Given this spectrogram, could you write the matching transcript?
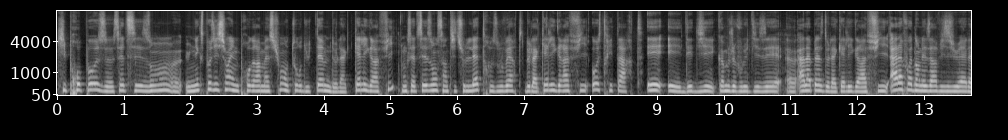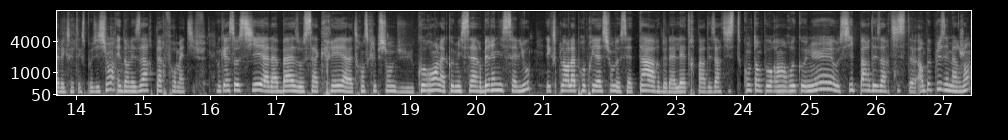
qui propose cette saison euh, une exposition et une programmation autour du thème de la calligraphie. Donc cette saison s'intitule Lettres ouvertes de la calligraphie au street art et est dédiée, comme je vous le disais, euh, à la place de la calligraphie à la fois dans les arts visuels avec cette exposition et dans les arts performatifs. Donc associée à la base au sacré, à la transcription du Coran, la commissaire Bérénice Saliou explore l'appropriation de cet art de la lettre par des artistes contemporains reconnus, aussi par des artistes un peu plus émergents.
